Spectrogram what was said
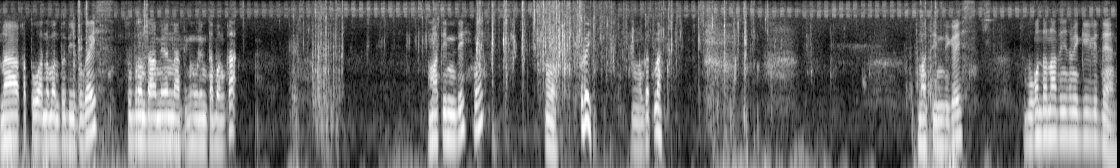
Nakakatuwa naman to dito guys. Sobrang dami na nating huling tabangka. Matindi, oh. Oh, okay. Nangagat na. Matindi guys. Subukan daw natin sa may gilid na yan.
